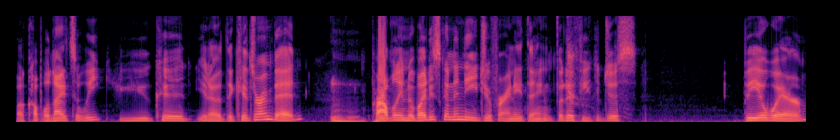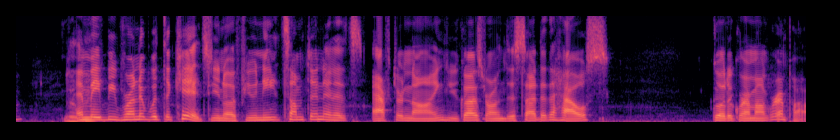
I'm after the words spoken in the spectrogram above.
a couple nights a week you could you know the kids are in bed Mm-hmm. probably nobody's going to need you for anything but if you could just be aware That and we- maybe run it with the kids you know if you need something and it's after nine you guys are on this side of the house go to grandma and grandpa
